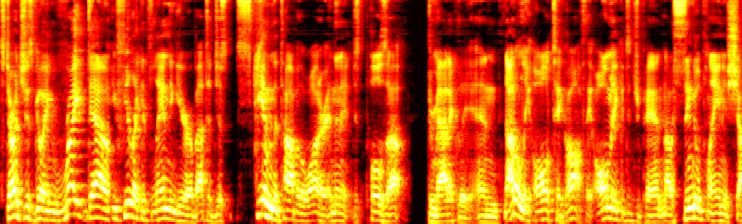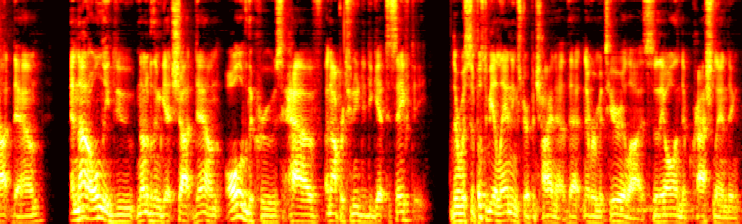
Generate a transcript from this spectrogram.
starts just going right down. You feel like its landing gear about to just skim the top of the water, and then it just pulls up dramatically. And not only all take off, they all make it to Japan. Not a single plane is shot down. And not only do none of them get shot down, all of the crews have an opportunity to get to safety. There was supposed to be a landing strip in China that never materialized, so they all end up crash landing,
